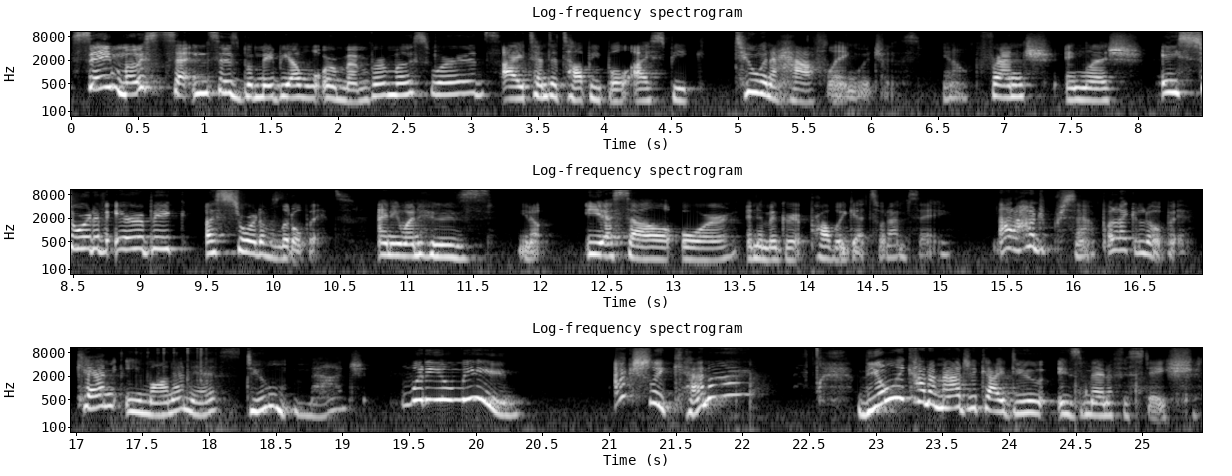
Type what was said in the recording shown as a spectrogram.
say most sentences, but maybe I won't remember most words. I tend to tell people I speak two and a half languages, you know, French, English, a sort of Arabic, a sort of little bit. Anyone who's, you know, ESL or an immigrant probably gets what I'm saying. Not 100%, but like a little bit. Can Imane Anys do magic? What do you mean? Actually, can I? The only kind of magic I do is manifestation.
